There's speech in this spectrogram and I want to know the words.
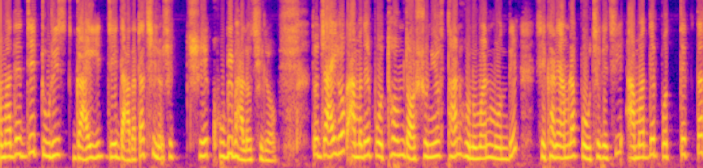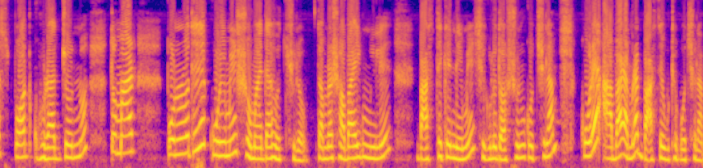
আমাদের যে ট্যুরিস্ট গাইড যে দাদাটা ছিল, সে সে খুবই ভালো ছিল। তো যাই হোক, আমাদের প্রথম দর্শনীয় স্থান হনুমান মন্দির। সেখানে আমরা পৌঁছে গেছি। আমাদের প্রত্যেকটা স্পট ঘোরার জন্য তোমার পনেরো থেকে কুড়ি মিনিট সময় দেওয়া হচ্ছিল। তো আমরা সবাই মিলে বাস থেকে নেমে সেগুলো দর্শন করছিলাম। করে আবার আমরা বাসে উঠে পড়ছিলাম।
